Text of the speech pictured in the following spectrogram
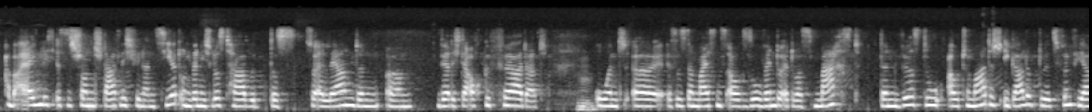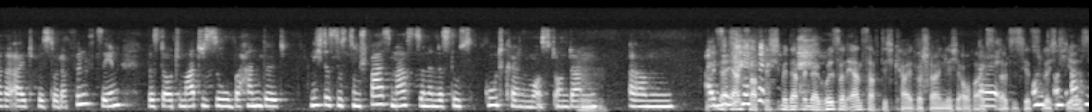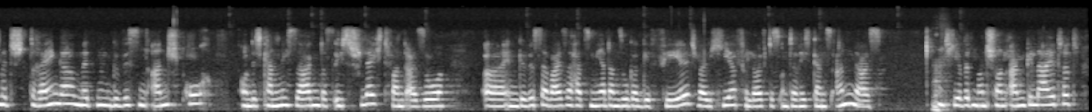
Aber eigentlich ist es schon staatlich finanziert und wenn ich Lust habe, das zu erlernen, dann ähm, werde ich da auch gefördert. Mhm. Und äh, es ist dann meistens auch so, wenn du etwas machst, dann wirst du automatisch, egal ob du jetzt fünf Jahre alt bist oder 15, wirst du automatisch so behandelt, nicht, dass du es zum Spaß machst, sondern dass du es gut können musst. Und dann. Mhm. Ähm, also, mit, einer mit, einer, mit einer größeren Ernsthaftigkeit wahrscheinlich auch, als, äh, als es jetzt und, vielleicht und hier ist. Und auch mit strenger, mit einem gewissen Anspruch. Und ich kann nicht sagen, dass ich es schlecht fand. Also äh, in gewisser Weise hat es mir dann sogar gefehlt, weil hier verläuft das Unterricht ganz anders. Und hier wird man schon angeleitet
